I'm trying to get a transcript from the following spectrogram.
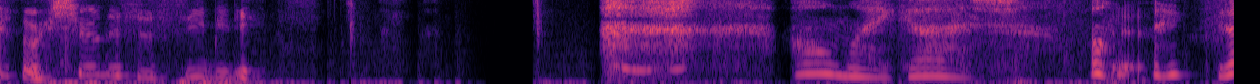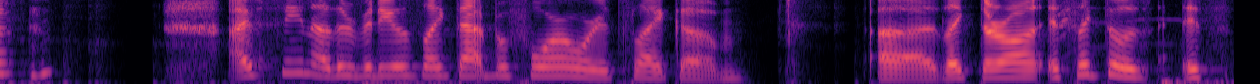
Are we sure this is CBD? Oh my gosh. Oh my god. I've seen other videos like that before where it's like um uh like they're on it's like those it's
